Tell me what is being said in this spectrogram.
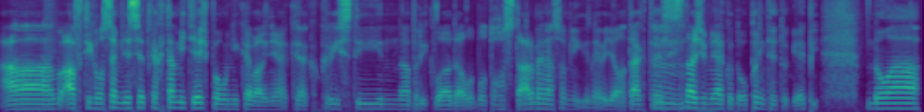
A, a v tých 80 tam mi tiež pounikávali nejaké, ako Christine napríklad, alebo toho Starmana som nikdy nevidel. Tak to mm. si Mm. snažím nejako doplniť tieto gapy. No a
